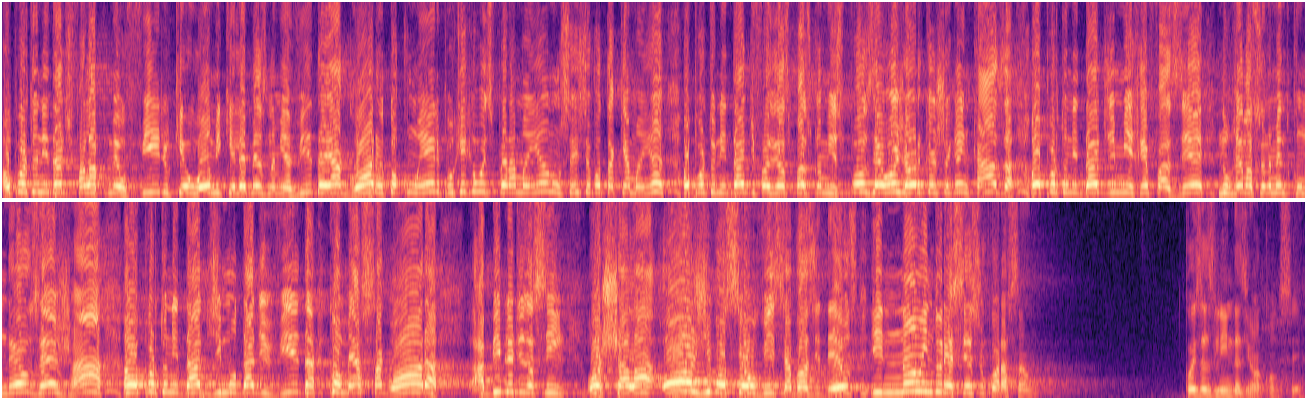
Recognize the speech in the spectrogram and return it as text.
A oportunidade de falar para o meu filho que eu amo e que ele é mesmo na minha vida é agora, eu estou com ele, por que, que eu vou esperar amanhã? Eu não sei se eu vou estar aqui amanhã. A oportunidade de fazer as pazes com a minha esposa é hoje, a hora que eu chegar em casa. A oportunidade de me refazer no relacionamento com Deus é já. A oportunidade de mudar de vida começa agora. A Bíblia diz assim: Oxalá hoje você ouvisse a voz de Deus e não endurecesse o coração. Coisas lindas iam acontecer.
